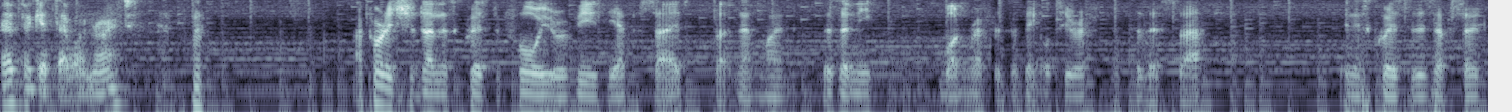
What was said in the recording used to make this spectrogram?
I hope I get that one right. I probably should have done this quiz before you reviewed the episode, but never mind. There's only one reference, I think, or two references to this uh, in this quiz to this episode.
